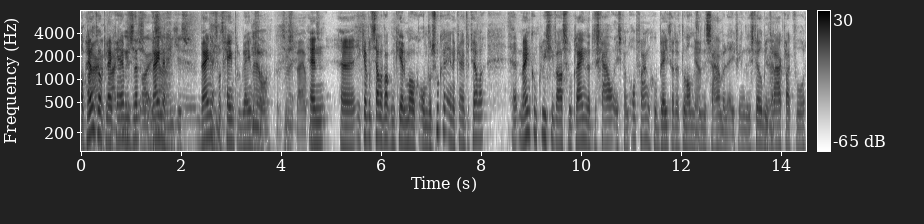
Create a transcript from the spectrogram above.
op heel veel plekken hebben ze er weinig, weinig tot geen problemen nee, van. Precies, bij ook en uh, ik heb het zelf ook een keer mogen onderzoeken en ik kan je vertellen, uh, mijn conclusie was, hoe kleiner de schaal is van opvang, hoe beter het land in de samenleving. Er is veel meer ja. draagvlak voor,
